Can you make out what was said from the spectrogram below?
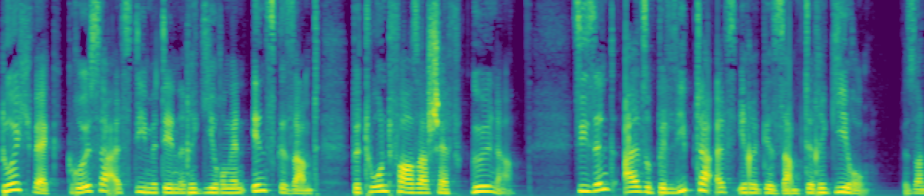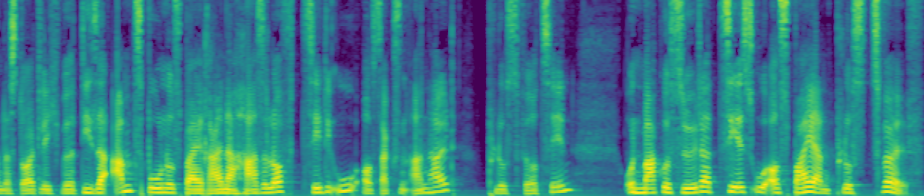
durchweg größer als die mit den Regierungen insgesamt, betont Forsa-Chef Güllner. Sie sind also beliebter als ihre gesamte Regierung. Besonders deutlich wird dieser Amtsbonus bei Rainer Haseloff, CDU aus Sachsen-Anhalt, plus 14 und Markus Söder, CSU aus Bayern, plus 12.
